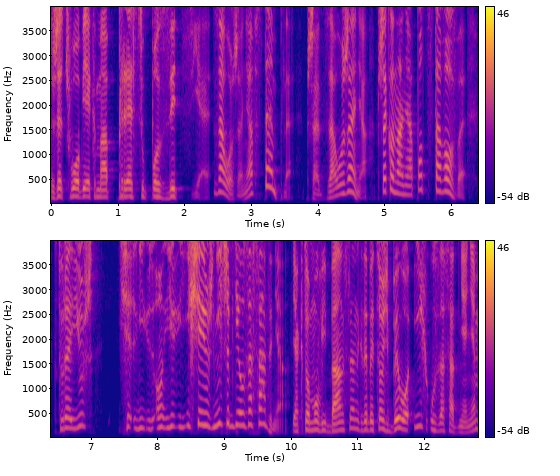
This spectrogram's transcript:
że człowiek ma presupozycje, założenia wstępne, przedzałożenia, przekonania podstawowe, które już ich się już niczym nie uzasadnia. Jak to mówi Bunsen, gdyby coś było ich uzasadnieniem,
